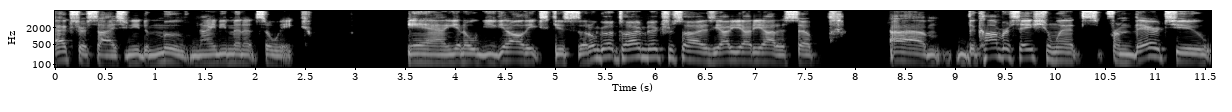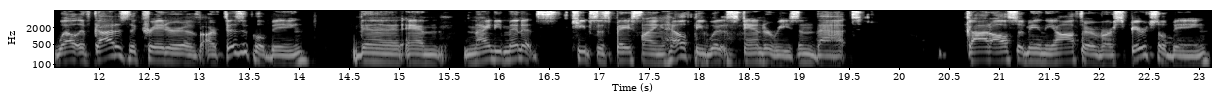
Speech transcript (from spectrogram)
exercise. You need to move 90 minutes a week. And, you know, you get all the excuses. I don't got time to exercise, yada, yada, yada. So um, the conversation went from there to, well, if God is the creator of our physical being, then and 90 minutes keeps us baseline healthy, would it stand to reason that God also being the author of our spiritual being,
